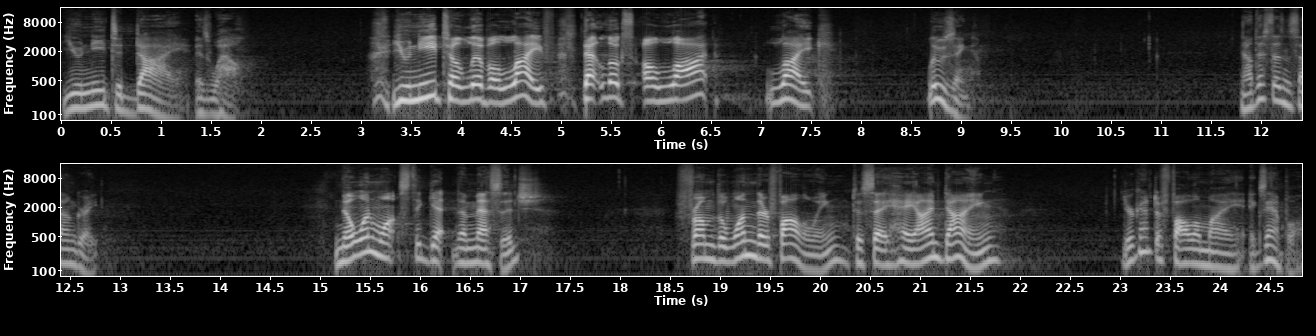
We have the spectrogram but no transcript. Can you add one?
You need to die as well. You need to live a life that looks a lot like losing. Now, this doesn't sound great. No one wants to get the message from the one they're following to say, hey, I'm dying you're going to have to follow my example.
